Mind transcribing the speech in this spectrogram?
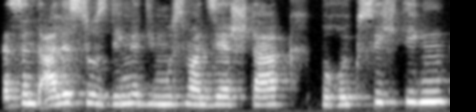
Das sind alles so Dinge, die muss man sehr stark berücksichtigen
